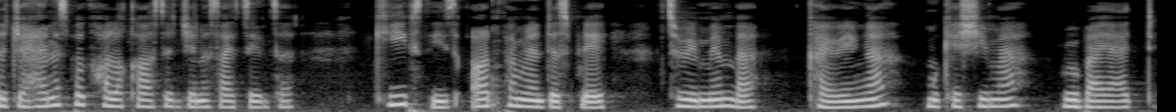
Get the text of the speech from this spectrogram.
The Johannesburg Holocaust and Genocide Center keeps these on permanent display to remember Kairenga, Mukeshima, Rubaiyat,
